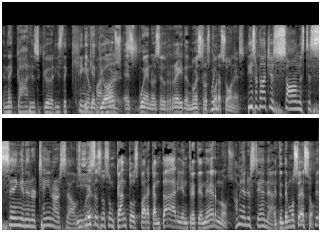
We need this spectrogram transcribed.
And that God is good. He's the King Y of que my Dios heart. es bueno, es el rey de nuestros corazones. These are not just songs to sing and entertain ourselves Y with. estos no son cantos para cantar y entretenernos. How many understand that? ¿Entendemos eso? The,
